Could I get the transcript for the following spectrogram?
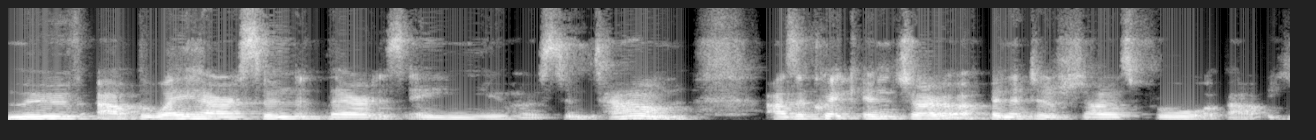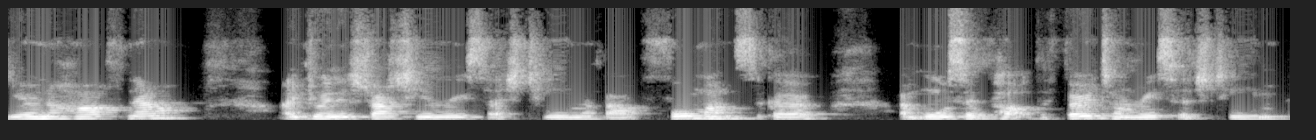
Move out the way, Harrison. There is a new host in town. As a quick intro, I've been at Digital Shadows for about a year and a half now. I joined the strategy and research team about four months ago. I'm also part of the Photon research team,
